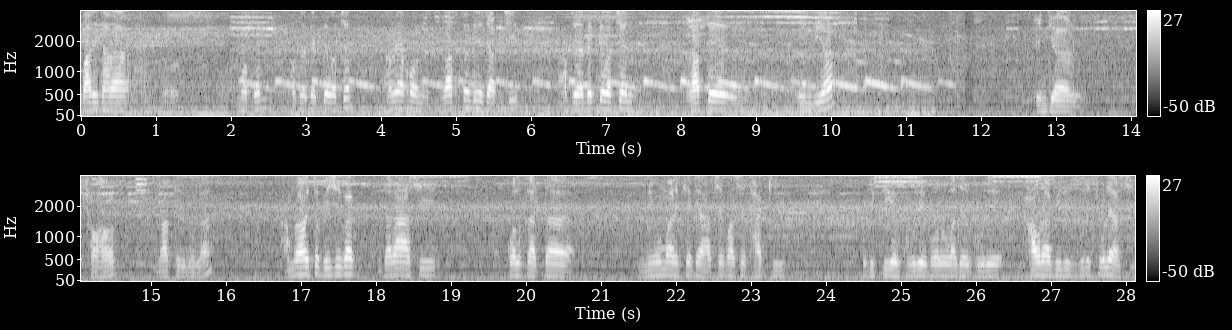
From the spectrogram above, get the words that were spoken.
বাড়িধারা মতন। আপনারা দেখতে পাচ্ছেন। আমি এখন রাস্তা দিয়ে যাচ্ছি। আপনারা দেখতে পাচ্ছেন রাতের ইন্ডিয়া, ইন্ডিয়ার শহর রাতের বেলা। আমরা হয়তো বেশিরভাগ যারা আসি কলকাতা, নিউ মার্কেটে, আশেপাশে থাকি, ওদিক থেকে ঘুরে, বড় বাজার ঘুরে, হাওড়া ব্রিজ ঘুরে চলে আসি।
